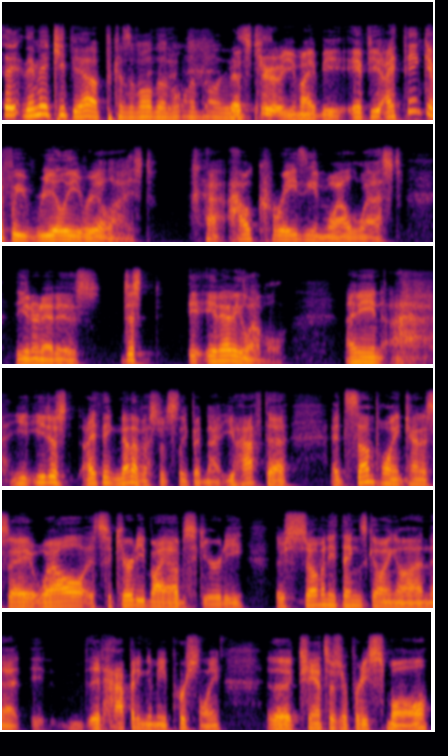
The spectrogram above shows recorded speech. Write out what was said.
they, they may keep you up because of all the vulnerabilities. That's true. You might be. If you, I think, if we really realized how crazy and wild west the internet is, just in any level. I mean, you, you just. I think none of us would sleep at night. You have to at some point kind of say, well, it's security by obscurity. There's so many things going on that it, it happening to me personally, the chances are pretty small.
